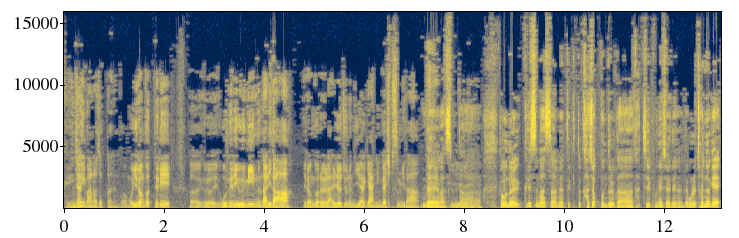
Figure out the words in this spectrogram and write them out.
굉장히 많아졌다는 거. 뭐 이런 것들이 어, 어, 오늘이 의미 있는 날이다. 이런 거를 알려주는 이야기 아닌가 싶습니다. 네, 맞습니다. 예. 그 오늘 크리스마스 하면 특히 또 가족분들과 같이 보내셔야 되는데 오늘 저녁에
